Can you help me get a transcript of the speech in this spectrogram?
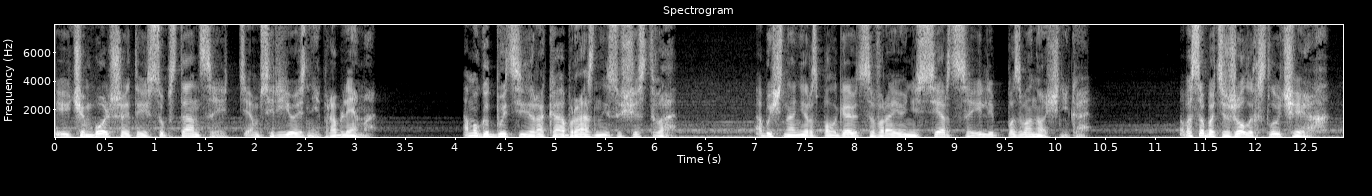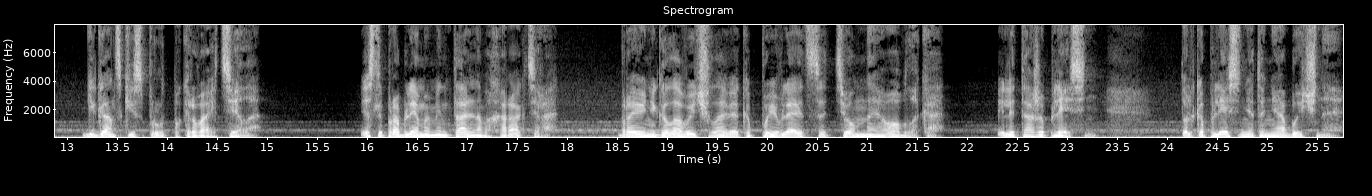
И чем больше этой субстанции, тем серьезнее проблема. А могут быть и ракообразные существа. Обычно они располагаются в районе сердца или позвоночника. В особо тяжелых случаях гигантский спрут покрывает тело. Если проблема ментального характера, в районе головы человека появляется темное облако. Или та же плесень. Только плесень это необычная.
